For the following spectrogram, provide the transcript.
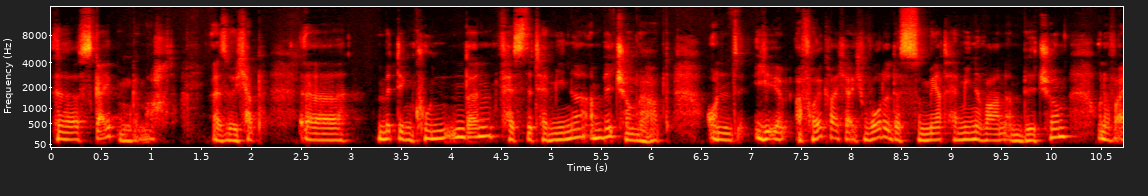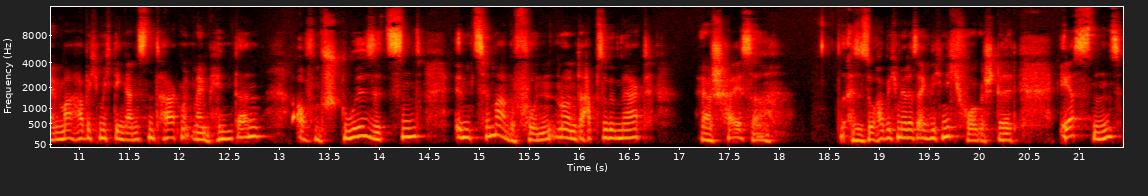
äh, Skypen gemacht. Also ich habe äh, mit den Kunden dann feste Termine am Bildschirm gehabt. Und je erfolgreicher ich wurde, desto mehr Termine waren am Bildschirm. Und auf einmal habe ich mich den ganzen Tag mit meinem Hintern auf dem Stuhl sitzend im Zimmer befunden und habe so gemerkt, ja scheiße, also so habe ich mir das eigentlich nicht vorgestellt. Erstens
